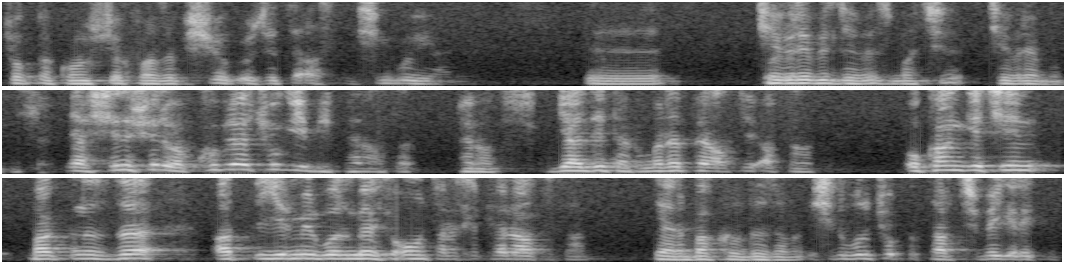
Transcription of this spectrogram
Çok da konuşacak fazla bir şey yok. Özeti aslında işin bu yani. Ee, çevirebileceğimiz maçı çeviremedik. Ya şimdi şöyle bak. Kubilay çok iyi bir penaltı. penaltıcı. Geldiği takımlara penaltıyı atan. Okan Geçik'in baktığınızda attığı 20 golün belki 10 tanesi penaltıdan. Yani bakıldığı zaman. Şimdi bunu çok da tartışmaya gerek yok.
